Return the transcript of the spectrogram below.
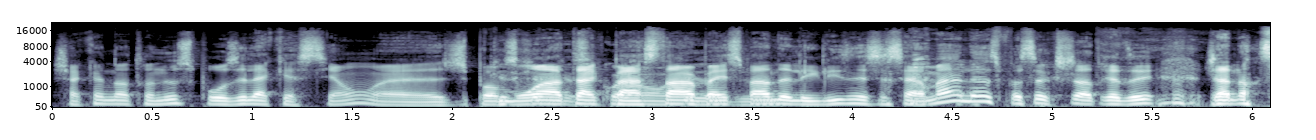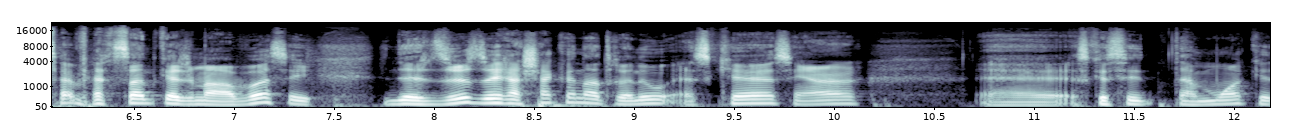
Chacun d'entre nous se poser la question. Euh, je dis pas moi que- en tant que pasteur principal de l'Église nécessairement. Là, c'est pas ça que je suis en train de dire. J'annonce à personne que je m'en vais. C'est de juste dire à chacun d'entre nous, est-ce que, Seigneur, euh, est-ce que c'est à moi que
